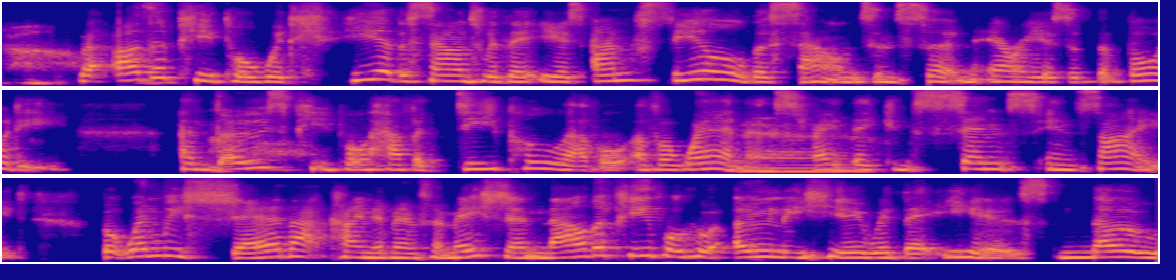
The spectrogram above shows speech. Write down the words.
but other people would hear the sounds with their ears and feel the sounds in certain areas of the body. And ah. those people have a deeper level of awareness, yeah. right? They can sense inside. But when we share that kind of information, now the people who only hear with their ears know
